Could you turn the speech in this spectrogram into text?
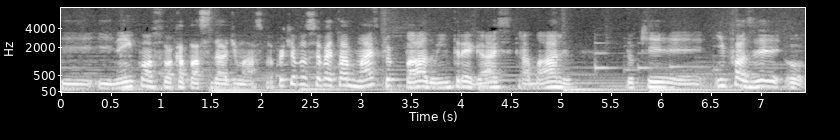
e, e nem com a sua capacidade máxima, porque você vai estar mais preocupado em entregar esse trabalho do que em fazer, oh,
